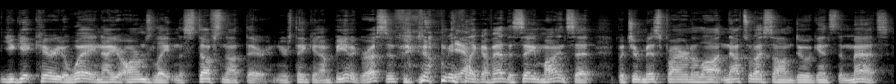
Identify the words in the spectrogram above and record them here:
you get carried away. Now your arm's late and the stuff's not there. And you're thinking, I'm being aggressive. You know what I mean? Yeah. Like I've had the same mindset, but you're misfiring a lot. And that's what I saw him do against the Mets.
